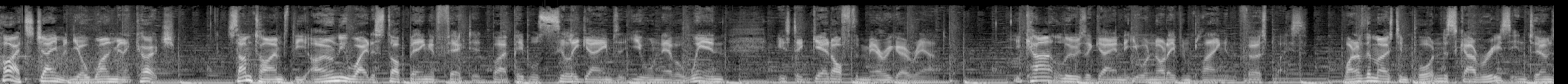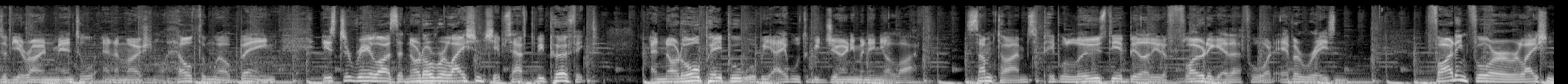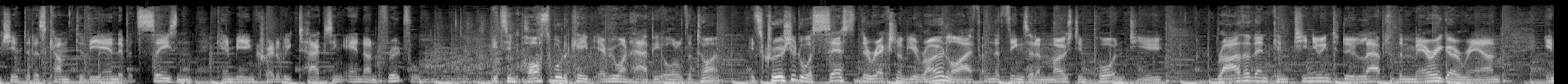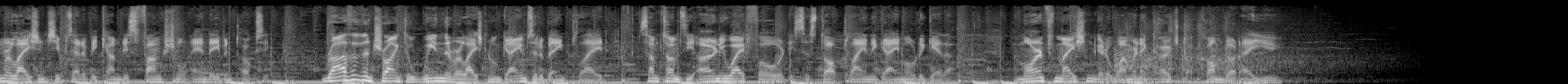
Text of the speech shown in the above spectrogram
Hi, it's Jaemin, your one minute coach. Sometimes the only way to stop being affected by people's silly games that you will never win is to get off the merry-go-round. You can't lose a game that you are not even playing in the first place. One of the most important discoveries in terms of your own mental and emotional health and well being is to realize that not all relationships have to be perfect, and not all people will be able to be journeymen in your life. Sometimes people lose the ability to flow together for whatever reason. Fighting for a relationship that has come to the end of its season can be incredibly taxing and unfruitful. It's impossible to keep everyone happy all of the time. It's crucial to assess the direction of your own life and the things that are most important to you rather than continuing to do laps of the merry-go-round in relationships that have become dysfunctional and even toxic. Rather than trying to win the relational games that are being played, sometimes the only way forward is to stop playing the game altogether. For more information, go to oneminutecoach.com.au.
